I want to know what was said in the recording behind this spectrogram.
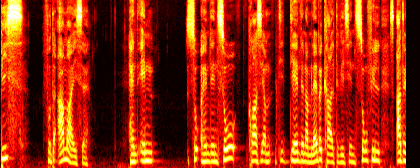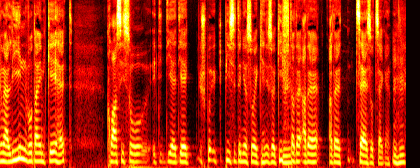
Biss von der Ameisen haben ihn so, haben ihn so quasi am, die, die haben ihn am Leben gehalten, weil sie ihn so viel das Adrenalin, wo da ihm gegeben hat, quasi so, die, die, beißen dann ja so, ein- so ein Gift Mhm. an der, an der, an der Zähne sozusagen. Mhm.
